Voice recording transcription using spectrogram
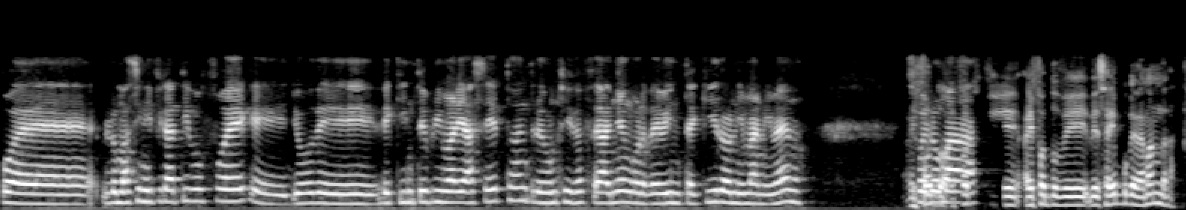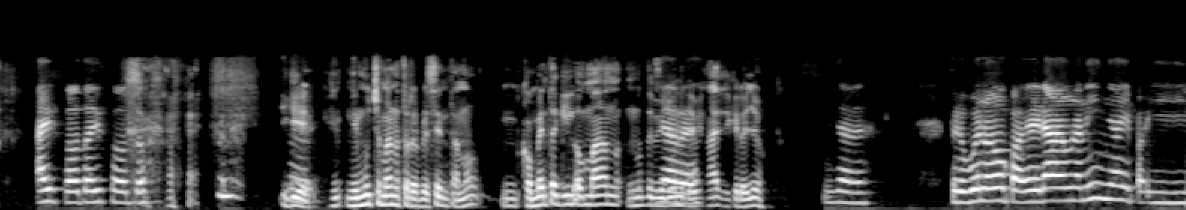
Pues lo más significativo fue que yo de, de quinto y primaria a sexto, entre 11 y 12 años, engordé 20 kilos, ni más ni menos. ¿Hay fotos, hay fotos de, hay fotos de- de esa época de Amanda? Hay fotos, hay fotos. Y que ni mucho menos te representan, ¿no? Con 20 kilos más no- te, Ya no te ve nadie, creo yo. Ya ves. Pero bueno, era una niña y, y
